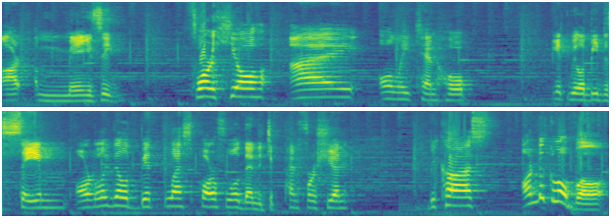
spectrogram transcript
are amazing. For Hyoh, I only can hope it will be the same or a little bit less powerful than the Japan version because on the global,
